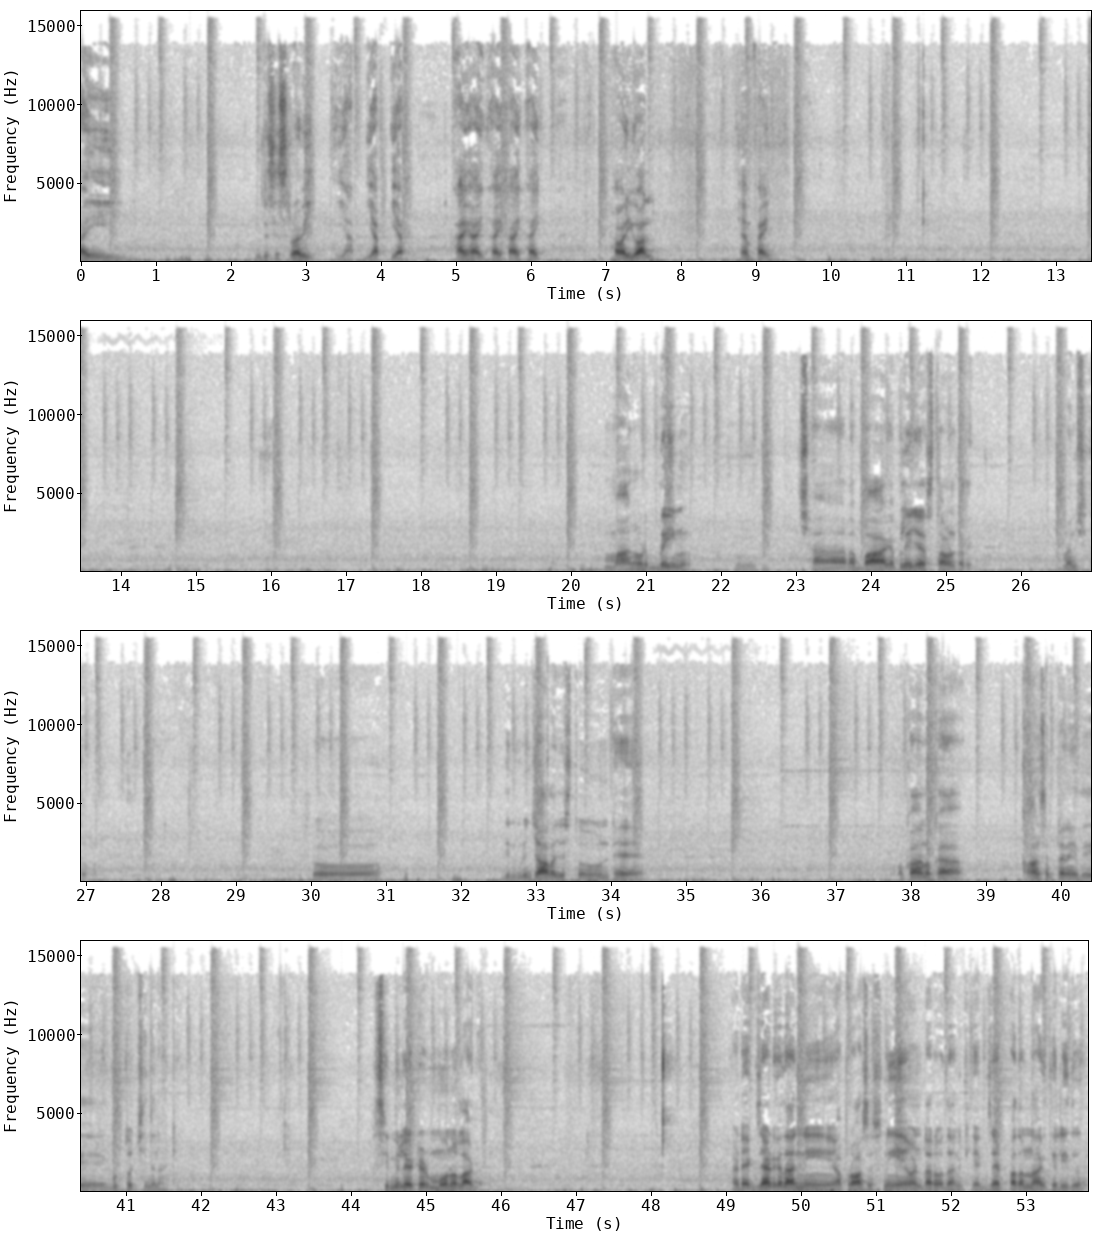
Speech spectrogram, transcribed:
Hi this is Ravi app app app hi hi hi hi hi how are you all I'm fine మానవుడి brain చాలా బాగా play చేస్తూ ఉంటుంది మనిషితో. So దీని గురించి ఆలోచిస్తూ ఉంటే ఒకనొక కాన్సెప్ట్ అనేది గుర్తొచ్చింది నాకు. Simulated monologue. అంటే ఎగ్జాక్ట్గా దాన్ని ఆ ప్రాసెస్ని ఏమంటారో దానికి ఎగ్జాక్ట్ పదం నాకు తెలీదు.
